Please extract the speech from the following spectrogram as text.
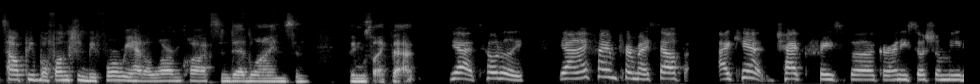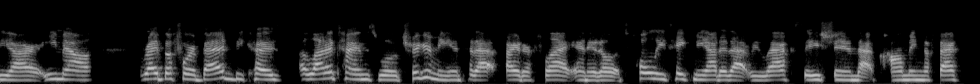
it's how people functioned before we had alarm clocks and deadlines and things like that. Yeah, totally. Yeah, and I find for myself, I can't check Facebook or any social media or email right before bed because a lot of times will trigger me into that fight or flight and it'll totally take me out of that relaxation, that calming effect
